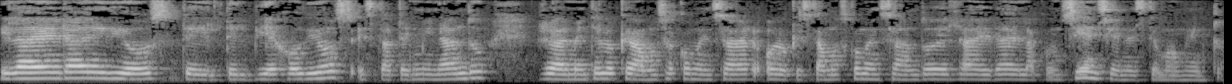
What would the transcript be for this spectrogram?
Y la era de Dios, del, viejo Dios, está terminando. Realmente lo que vamos a comenzar o lo que estamos comenzando es la era de la conciencia en este momento.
